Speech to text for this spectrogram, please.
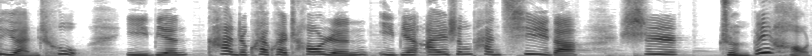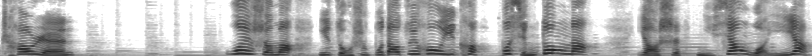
远处，一边看着快快超人，一边唉声叹气的是准备好超人。为什么你总是不到最后一刻不行动呢？要是你像我一样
